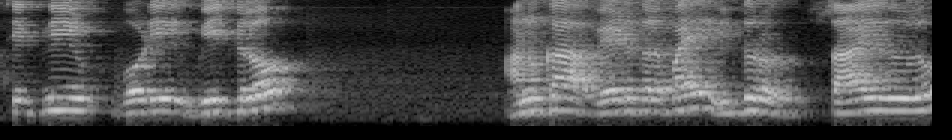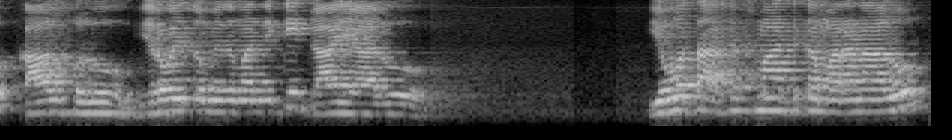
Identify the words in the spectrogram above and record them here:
సిడ్నీ బోడీ బీచ్లో అనుక వేడుకలపై ఇద్దరు సాయుధులు కాల్పులు. ఇరవై తొమ్మిది మందికి గాయాలు. యువత అకస్మాత్తిక మరణాలు.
